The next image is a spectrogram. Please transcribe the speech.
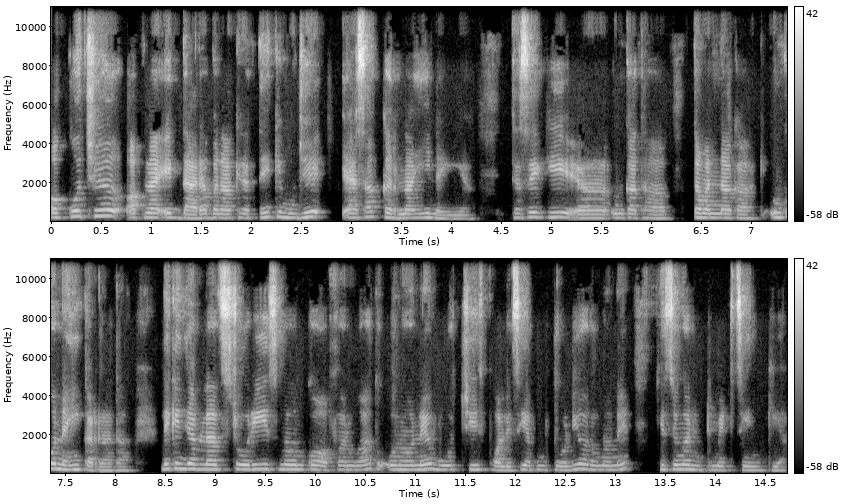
और कुछ अपना एक दायरा बना के रखते हैं कि मुझे ऐसा करना ही नहीं है। जैसे कि उनका था, तमन्ना का उनको नहीं करना था। लेकिन जब लव स्टोरीज में उनको ऑफ़र हुआ तो उन्होंने वो चीज़ पॉलिसी अपनी तोड़ी और उन्होंने किसी को इंटीमेट सीन किया।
